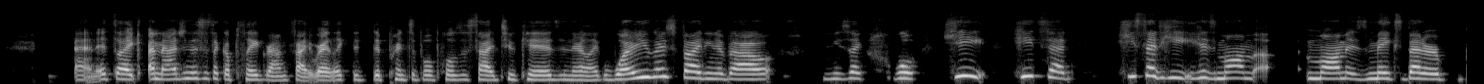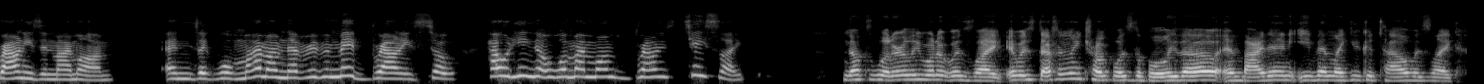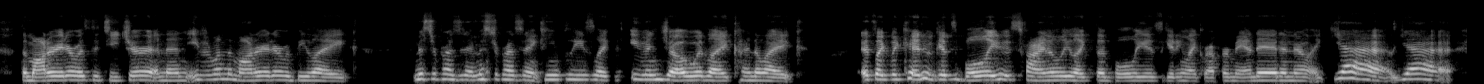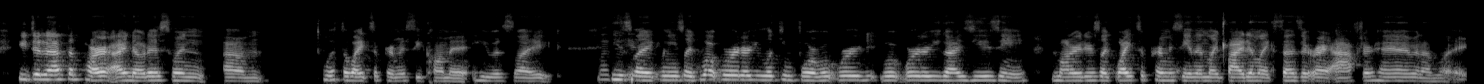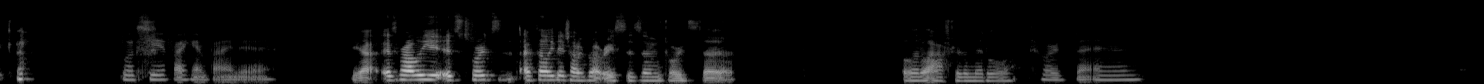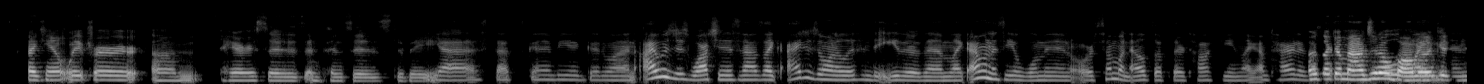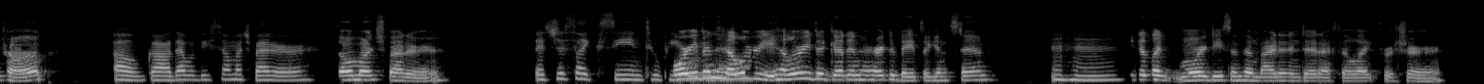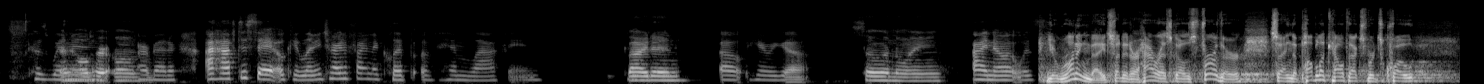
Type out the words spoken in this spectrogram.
and it's like imagine this is like a playground fight right? Like the, the principal pulls aside two kids and they're like what are you guys fighting about? And he's like well he he said he said he his mom uh, mom is makes better brownies than my mom. And he's like well my mom never even made brownies so how would he know what my mom's brownies taste like That's literally what it was like. It was definitely Trump was the bully though, and Biden even like you could tell was like the moderator was the teacher, and then even when the moderator would be like, "Mr. President, Mr. President, can you please like?" Even Joe would like kind of like, it's like the kid who gets bullied, who's finally like the bully is getting like reprimanded, and they're like, "Yeah, yeah." He did it at the part I noticed when um with the white supremacy comment, he was like Let's he's like it. when he's like what word are you looking for what word what word are you guys using the moderator's like white supremacy and then like biden like says it right after him and i'm like let's see if i can find it yeah it's probably it's towards i feel like they talked about racism towards the a little after the middle towards the end. I can't wait for um harris's and pence's debate Yes, that's gonna be a good one. I was just watching this and I was like, I just don't want to listen to either of them. Like, I want to see a woman or someone else up there talking. Like, I'm tired of. i was like imagine obama men. trump oh God, that would be so much better. so much better It's just like seeing two people. or even hillary hillary did good in her debates against him Mm-hmm. She did like more decent than Biden did, I feel like for sure. Because And women held her own. are better. I have to say, okay, let me try to find a clip of him laughing. Biden, Oh, here we go. so annoying. I know it was. Your running mate, Senator Harris, goes further, saying the public health experts, quote,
